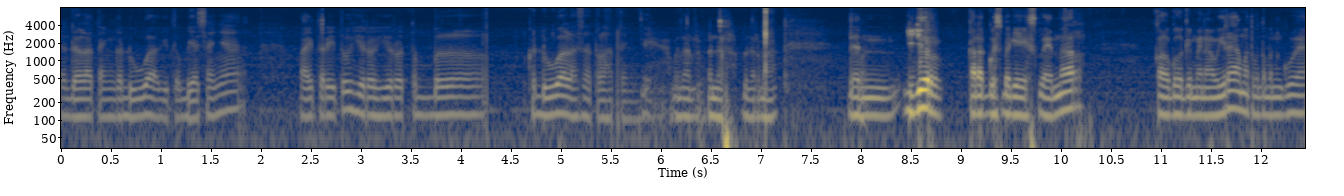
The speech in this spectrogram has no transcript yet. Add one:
adalah tank kedua gitu biasanya Fighter itu hero-hero tebel kedua lah setelah tank Iya, bener bener bener banget. Dan jujur karena gue sebagai explainer kalau gue lagi main Awira sama teman-teman gue,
